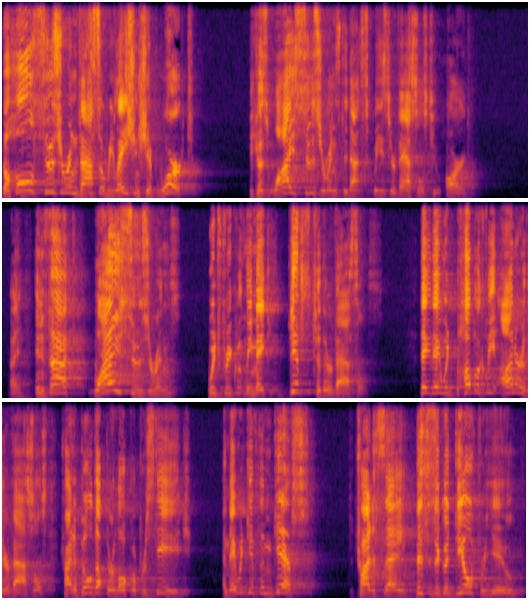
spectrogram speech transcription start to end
The whole suzerain vassal relationship worked because wise suzerains did not squeeze their vassals too hard. Right? In fact, wise suzerains would frequently make gifts to their vassals. They, they would publicly honor their vassals, trying to build up their local prestige, and they would give them gifts to try to say, This is a good deal for you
